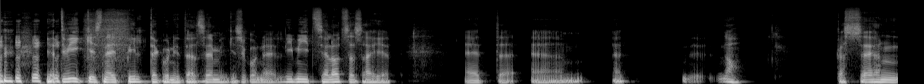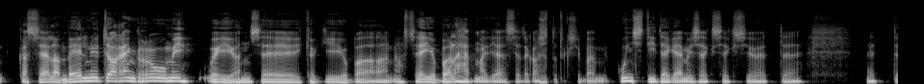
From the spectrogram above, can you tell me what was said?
ja tweak'is neid pilte, kuni tal see mingisugune limiit seal otsa sai, et, et, et noh. Kas see on, kas seal on veel nüüd arenguruumi või on see ikkagi juba noh, see juba läheb, ma ei tea, seda kasutatakse juba kunsti tegemiseks, eks ju, et. et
